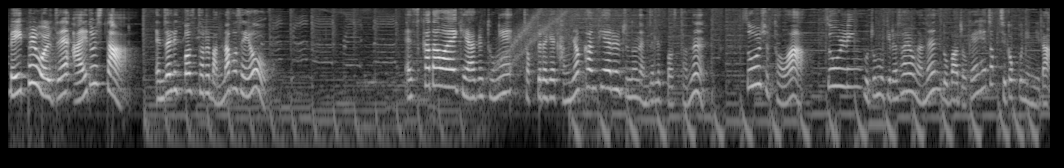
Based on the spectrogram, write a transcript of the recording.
메이플 월드의 아이돌 스타 엔젤릭 버스터를 만나보세요. 에스카다와의 계약을 통해 적들에게 강력한 피해를 주는 엔젤릭 버스터는 소울 슈터와 소울링 보조 무기를 사용하는 노바족의 해적 직업군입니다.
